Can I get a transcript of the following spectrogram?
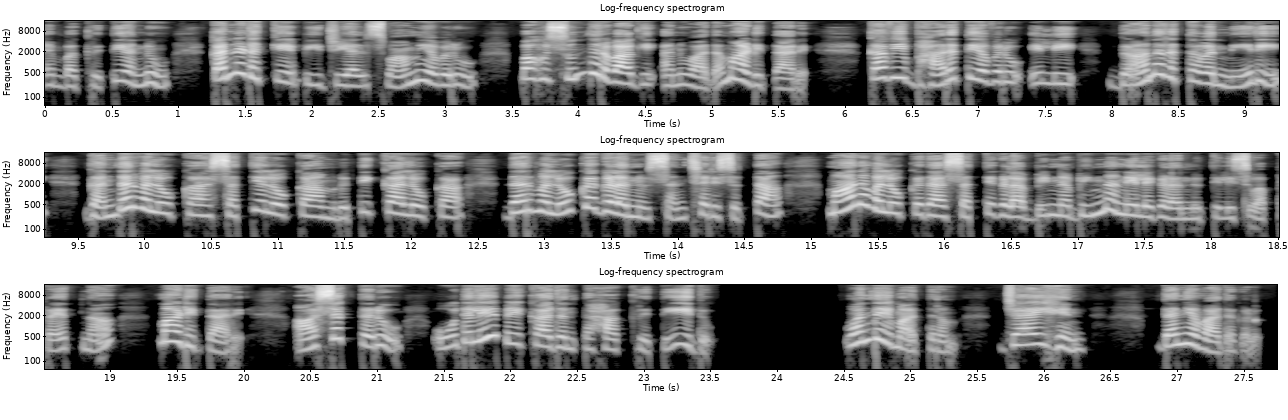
ಎಂಬ ಕೃತಿಯನ್ನು ಕನ್ನಡಕ್ಕೆ ಬಿಜಿಎಲ್ ಸ್ವಾಮಿಯವರು ಬಹು ಸುಂದರವಾಗಿ ಅನುವಾದ ಮಾಡಿದ್ದಾರೆ. ಕವಿ ಭಾರತಿಯವರು ಇಲ್ಲಿ ಜ್ಞಾನರಥವನ್ನೇರಿ ಗಂಧರ್ವಲೋಕ, ಸತ್ಯಲೋಕ ಮೃತಿಕಾಲೋಕ ಧರ್ಮಲೋಕಗಳನ್ನು ಸಂಚರಿಸುತ್ತಾ ಮಾನವಲೋಕದ ಸತ್ಯಗಳ ಭಿನ್ನ ಭಿನ್ನ ನೆಲೆಗಳನ್ನು ತಿಳಿಸುವ ಪ್ರಯತ್ನ ಮಾಡಿದ್ದಾರೆ. ಆಸಕ್ತರು ಓದಲೇಬೇಕಾದಂತಹ ಕೃತಿ ಇದು. ಒಂದೇ ಮಾತರಂ. ಜೈ ಹಿಂದ್. ಧನ್ಯವಾದಗಳು.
